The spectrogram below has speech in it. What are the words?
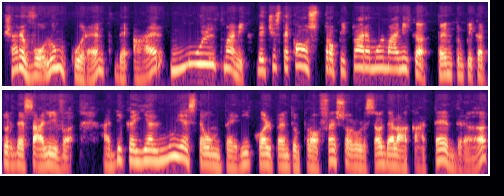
și are volum curent de aer mult mai mic. Deci este ca o stropitoare mult mai mică pentru picături de salivă. Adică el nu este un pericol pentru profesorul său de la catedră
